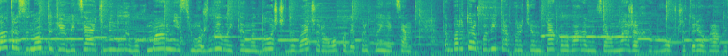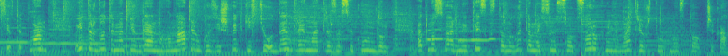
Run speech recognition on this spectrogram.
Завтра синоптики обіцяють мінливу хмарність, можливо, йтиме дощ, до вечора опади припиняться. Температура повітря протягом дня коливатиметься у межах 2-4 градусів тепла. Вітер дутиме південного напрямку зі швидкістю 1-3 метри за секунду. Атмосферний тиск становитиме 740 мм ртутного стовпчика.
